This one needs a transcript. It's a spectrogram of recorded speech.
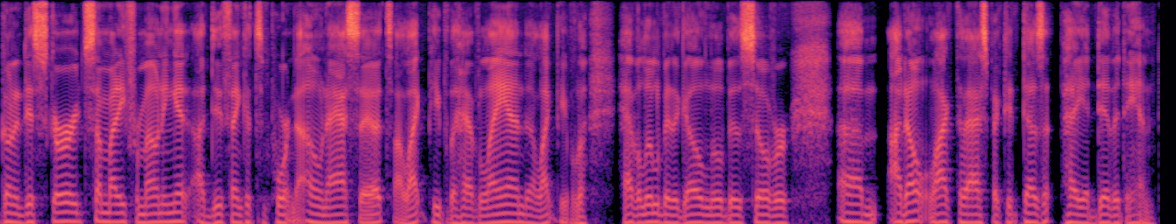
going to discourage somebody from owning it. I do think it's important to own assets. I like people to have land. I like people to have a little bit of gold, a little bit of silver. Um, I don't like the aspect it doesn't pay a dividend,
